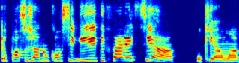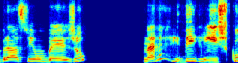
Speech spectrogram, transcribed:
eu posso já não conseguir diferenciar o que é um abraço e um beijo, né, de risco,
